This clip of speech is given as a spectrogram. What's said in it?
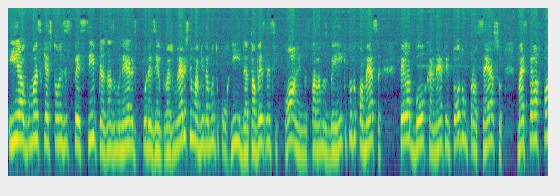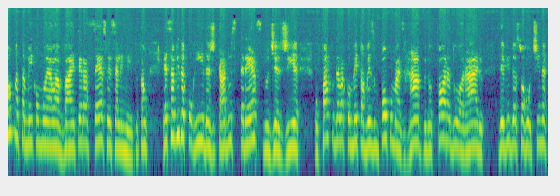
e algumas questões específicas nas mulheres, por exemplo, as mulheres têm uma vida muito corrida, talvez nesse corre, nós falamos bem que tudo começa pela boca, né? Tem todo um processo, mas pela forma também como ela vai ter acesso a esse alimento. Então, essa vida corrida, agitada, o estresse do dia a dia, o fato dela comer talvez um pouco mais rápido, fora do horário, devido à sua rotina,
